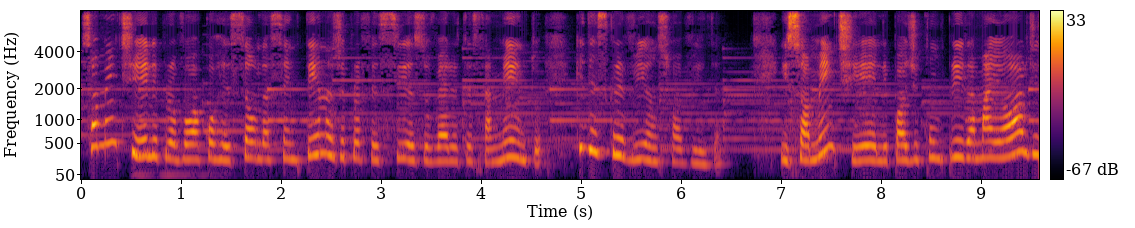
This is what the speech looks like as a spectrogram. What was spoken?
Somente ele provou a correção das centenas de profecias do Velho Testamento que descreviam sua vida. E somente ele pode cumprir a maior de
